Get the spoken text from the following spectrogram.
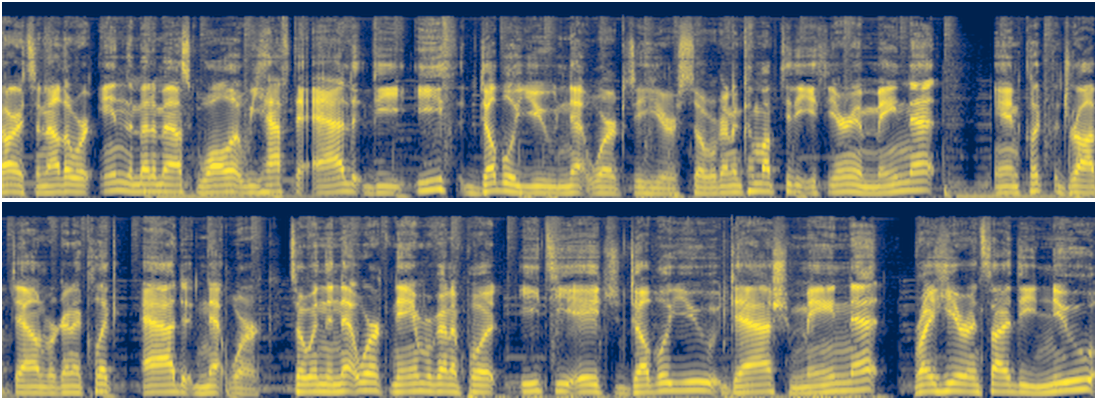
All right, so now that we're in the MetaMask wallet, we have to add the ETHW network to here. So we're going to come up to the Ethereum mainnet and click the drop down. We're going to click add network. So in the network name, we're going to put ETHW-mainnet. Right here inside the new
